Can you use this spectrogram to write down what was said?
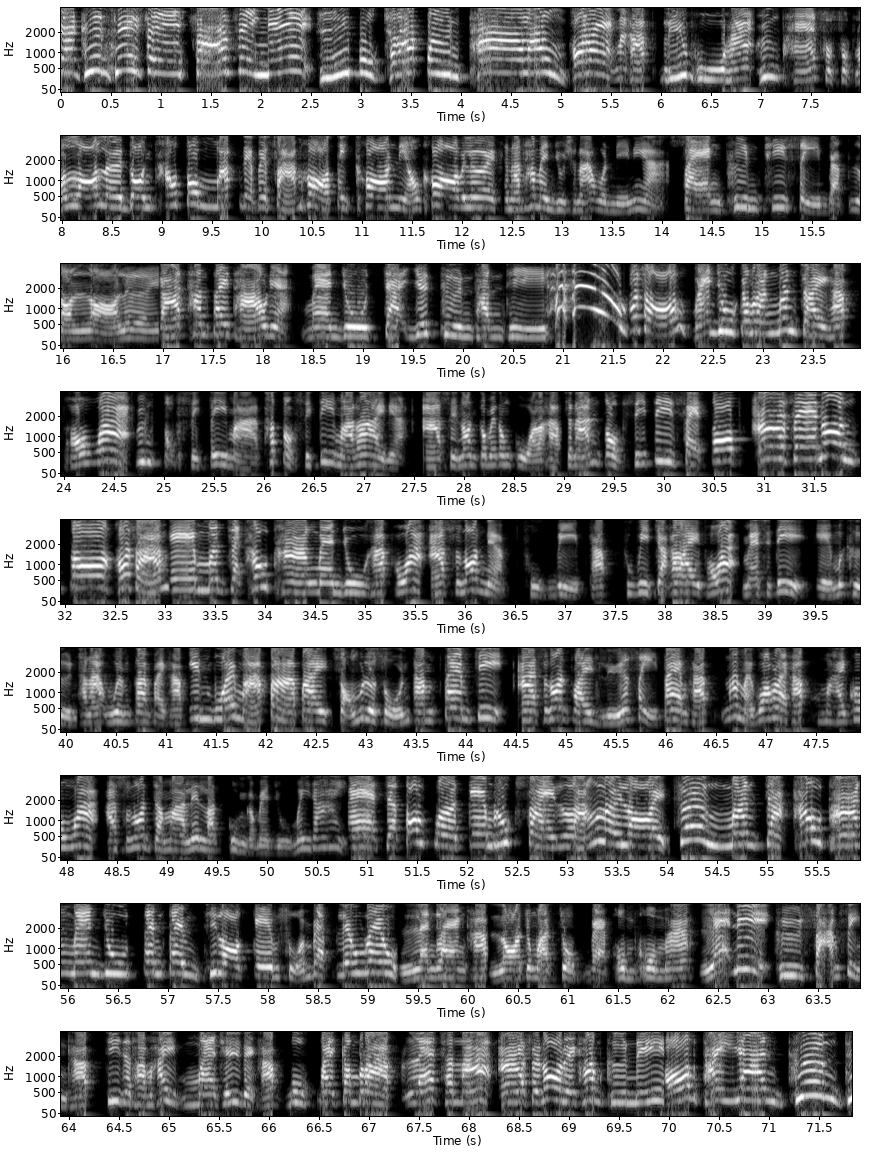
จะขึ้นที่สี่สามสิ่งนี้ผีบุกชนะปืนคาลังข้อแรกนะครับลิวพูฮะเพิ่งแพ้สดๆร้อนๆเลย โดนข้าวต้มมัดเนี่ยไปสามห่อติดคอเหนียวคอไปเลยฉะนั้นถ้าแมนยูชนะวันนี้เนี่ยแซงขึ้นที่4แบบหล่อๆเลย การทันใต้เท้าเนี่ยแมนยูจะยึดคืนทันที ข้อสองแมนยูกำลังมั่นใจครับ เพราะว่าเพิ่งตบซิตี้มา ถ้าตบซิตี้มาได้เนี่ยอาร์เซนอลก็ไม่ต้องกลัวแล้วครับ ฉะนั้นตบซิตี้เสร็จตบอาร์เซนอลต่อข้อ 3 เกมมันจะเข้าทางแมนยูครับ เพราะว่าอาร์เซนอลเนี่ยถูกบีบครับถูกบีบจากอะไร เพราะว่าแมนซิตี้เกมเมื่อคืนชนะเวมตันไปครับกินบวยหมาป่าไป2ประตูศูนย์ทำแต้มจี้อาร์เซนอลไปเหลือ 4 แต้มครับ นั่นหมายความว่าอะไรครับ หมายความว่าอาร์เซนอลจะมาเล่นรัดกุมกับแมนยูไม่ได้ แต่จะต้องเปิดเกมลุกใส่หลังลอยๆ ซึ่งมันจะเข้าทางแมนยูเต็มๆ ที่รอเกมสวนแบบเร็วๆ แรงๆ ครับ รอจังหวะจบแบบคมๆ ฮะ และนี่คือ 3 สิ่งครับที่จะทำให้แมนเชสเตอร์ครับ บุกไปกำราบและชนะอาร์เซนอลในค่ำคืนนี้พร้อมทะยานขึ้นที่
